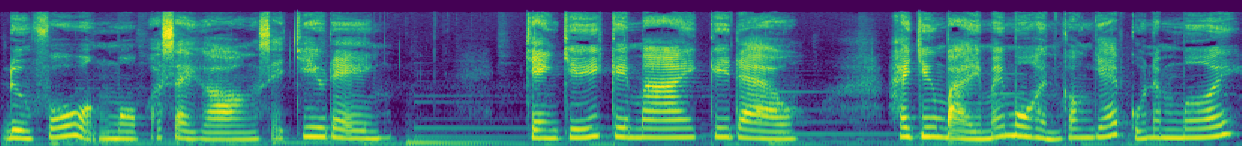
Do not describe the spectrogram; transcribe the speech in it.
đường phố quận 1 ở Sài Gòn sẽ treo đèn, trang trí cây mai, cây đào hay trưng bày mấy mô hình con giáp của năm mới.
